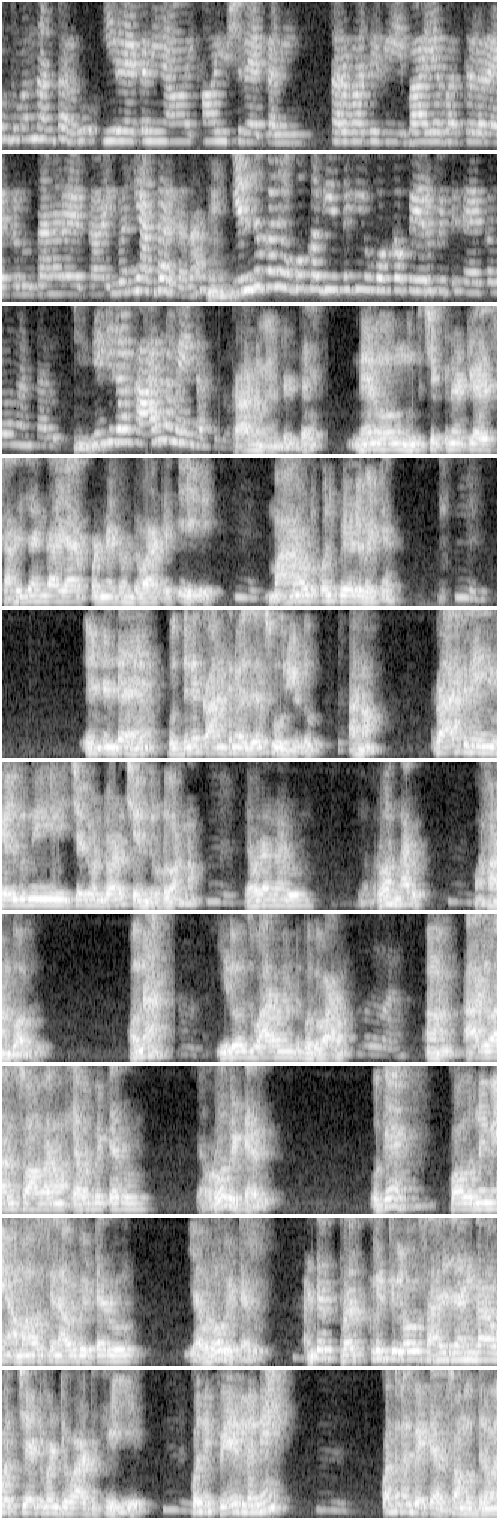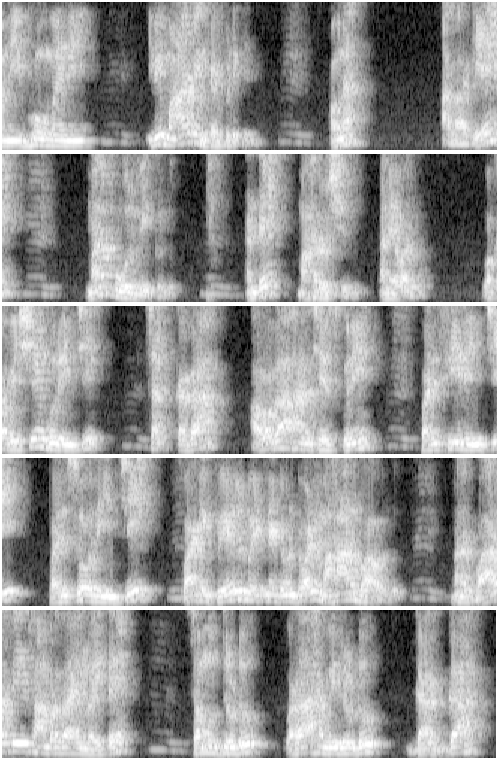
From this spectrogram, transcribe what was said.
కొంతమంది అంటారు ఈ రేఖని ఆయుష్ రేఖని తర్వాత ఇవి భార్య భర్తల రేఖలు ధన రేఖ ఇవన్నీ అంటారు కదా. ఎందుకని ఒక్కొక్క గీతకి ఒక్కొక్క పేరు పెట్టి రేఖలు అని అంటారు. దీనికి గల కారణం ఏంటి అసలు? కారణం ఏంటంటే నేను ముందు చెప్పినట్లే సహజంగా ఏర్పడినటువంటి వాటికి మానవుడు కొన్ని పేర్లు పెట్టాడు. ఏంటంటే పొద్దునే కాంతిని వెదజల్లి సూర్యుడు అన్నాం. రాత్రి వెలుగుని ఇచ్చేటువంటి వాడు చంద్రుడు అన్నాం. ఎవరన్నారు? ఎవరు అన్నారు. మహానుభావులు అవునా. ఈరోజు వారం ఏంటి బుధవారం. ఆదివారం సోమవారం ఎవరు పెట్టారు? ఎవరో పెట్టారు. ఓకే? పౌర్ణమి అమావాస్యని ఎవరు పెట్టారు? ఎవరో పెట్టారు. అంటే ప్రకృతిలో సహజంగా వచ్చేటువంటి వాటికి కొన్ని పేర్లని కొంతమంది పెట్టారు. సముద్రం అని భూమి అని ఇవి మారవు ఇంకా ఇప్పటికి. అవునా? అలాగే మన పూర్వీకులు అంటే మహర్షులు అనేవారు. ఒక విషయం గురించి చక్కగా అవగాహన చేసుకుని పరిశీలించి పరిశోధించి వాటికి పేర్లు పెట్టినటువంటి వాళ్ళు మహానుభావులు. మనకు భారతీయ సాంప్రదాయంలో అయితే సముద్రుడు వరాహమిరుడు గర్గ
